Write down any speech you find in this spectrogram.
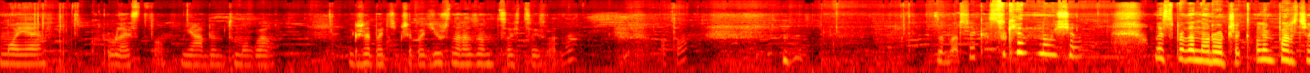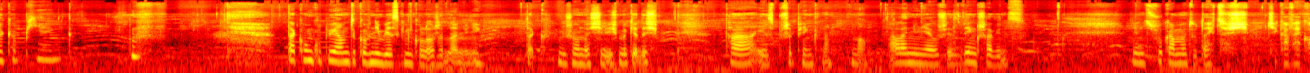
moje królestwo. Ja bym tu mogła grzebać i grzebać. Już znalazłam coś, co jest ładne. Oto. Zobaczcie, jaka sukiennusia. Ona jest prawda na roczek, ale patrzcie, jaka piękna. Taką kupiłam tylko w niebieskim kolorze dla Nini. Tak, już ją nosiliśmy kiedyś. Ta jest przepiękna. No, ale Ninia już jest większa, więc, więc szukamy tutaj coś ciekawego.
